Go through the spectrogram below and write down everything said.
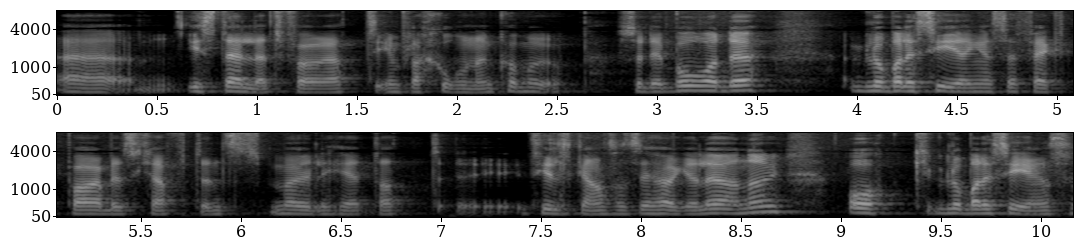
eh, istället för att inflationen kommer upp. Så det är både globaliseringens effekt på arbetskraftens möjlighet att eh, tillskansa sig högre löner och globaliseringens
